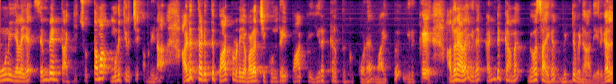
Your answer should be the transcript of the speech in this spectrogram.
மூணு இலையை செம்பேன் தாக்கி சுத்தமாக முடிச்சிருச்சு அப்படின்னா அடுத்தடுத்து பாக்களுடைய வளர்ச்சி குன்றி பாக்கு இறக்கிறதுக்கு கூட வாய்ப்பு இருக்கு. அதனால இதை கண்டுக்காம விவசாயிகள் விட்டு விடாதீர்கள்.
